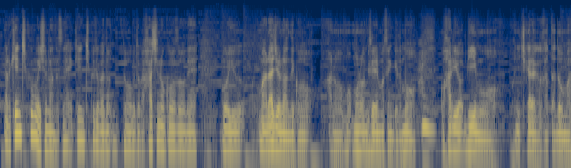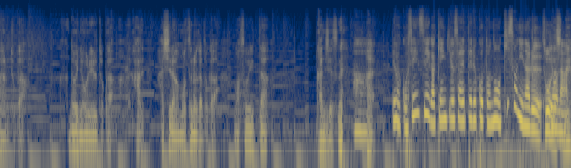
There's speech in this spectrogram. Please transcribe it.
だから建築も一緒なんですね建築とか土土木とか橋の構造でこういう、まあ、ラジオなんでこうあのもものを見せれませんけどもはい。こう梁をビームをに力がかかったらどう曲がるとかどういうふうに折れるとかは柱を持つのかとか、まあ、そういった感じですね。はい。ではこう先生が研究されていることの基礎になるそうですような。ね。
